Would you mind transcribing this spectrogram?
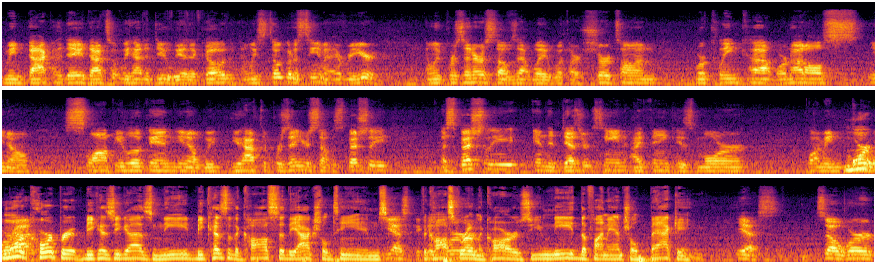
I mean, back in the day, that's what we had to do. We had to go, and we still go to SEMA every year, and we present ourselves that way with our shirts on. We're clean cut. We're not all, you know, sloppy looking. You know, we you have to present yourself, especially, especially in the desert scene. I think is more. Well, I mean, More more at- corporate because you guys need because of the cost of the actual teams. Yes, the cost around the cars. You need the financial backing. Yes. So we're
